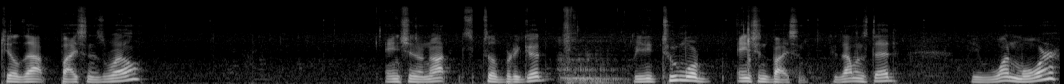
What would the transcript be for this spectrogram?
Kill that bison as well. Ancient or not, still pretty good. We need two more ancient bison. Okay, that one's dead. We need one more.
